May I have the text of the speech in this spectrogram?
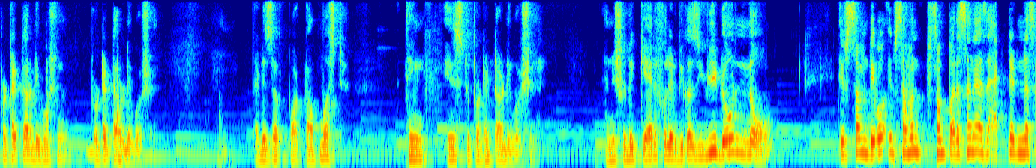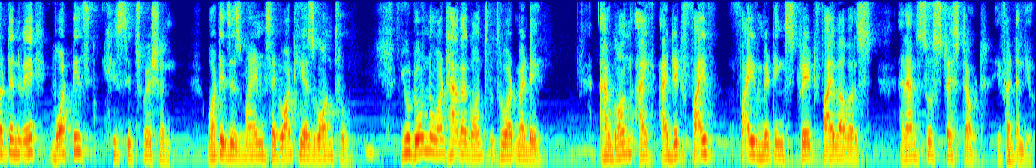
protect our devotion. Protect our devotion. That is the topmost thing is to protect our devotion, and we should be careful it because we don't know if some devo- if someone some person has acted in a certain way what is his situation what is his mindset what he has gone through you don't know what have i gone through throughout my day i have gone i i did five five meetings straight five hours and i'm so stressed out if i tell you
